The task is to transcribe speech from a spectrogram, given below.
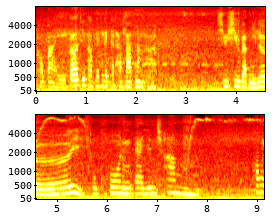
เข้าไปก็ที่พักเล็กๆกระทัดรัดนะคะ ชิวๆแบบนี้เลย ทุกคนแอร์เย็นช่ำห้องเ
